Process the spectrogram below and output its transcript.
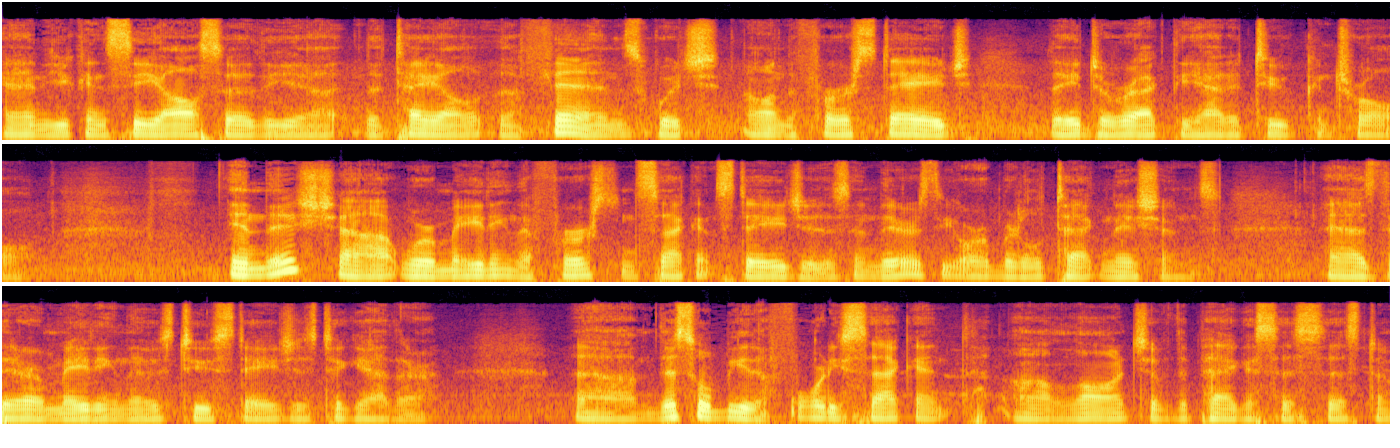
and you can see also the uh, the tail, the fins, which on the first stage they direct the attitude control. In this shot, we're mating the first and second stages, and there's the orbital technicians as they're mating those two stages together. Um, this will be the 42nd uh, launch of the Pegasus system,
